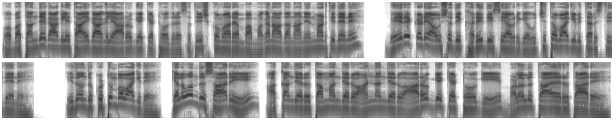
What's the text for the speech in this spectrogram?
ಒಬ್ಬ ತಂದೆಗಾಗ್ಲಿ, ತಾಯಿಗಾಗಲಿ ಆರೋಗ್ಯ ಕೆಟ್ಟೋದ್ರೆ ಸತೀಶ್ ಕುಮಾರ್ ಎಂಬ ಮಗನಾದ ನಾನೇನ್ ಮಾಡ್ತಿದ್ದೇನೆ? ಬೇರೆ ಕಡೆ ಔಷಧಿ ಖರೀದಿಸಿ ಅವರಿಗೆ ಉಚಿತವಾಗಿ ವಿತರಿಸ್ತಿದ್ದೇನೆ. ಇದೊಂದು ಕುಟುಂಬವಾಗಿದೆ. ಕೆಲವೊಂದು ಸಾರಿ ಅಕ್ಕಂದ್ಯರು ತಮ್ಮಂದಿರು ಅಣ್ಣಂದ್ಯರು ಆರೋಗ್ಯ ಕೆಟ್ಟು ಹೋಗಿ ಬಳಲುತ್ತಾ ಇರುತ್ತಾರೆ.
